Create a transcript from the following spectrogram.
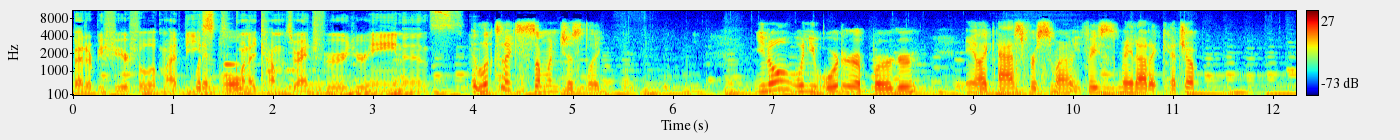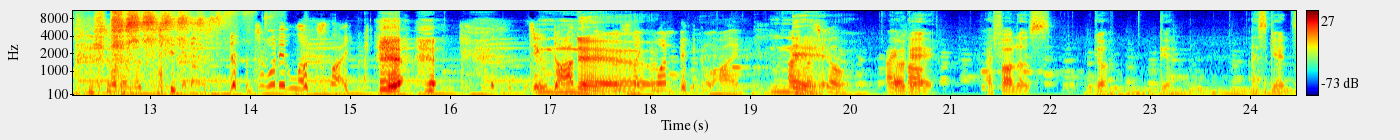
better be fearful of my beast when it comes right for your anus. It looks like someone just like. You know when you order a burger and you like ask for smiley faces made out of ketchup? That's what it looks like. Two dots. It's like No. one big line. no. Alright, let's go. Alright, okay, I follows. Go. Good. I scared.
